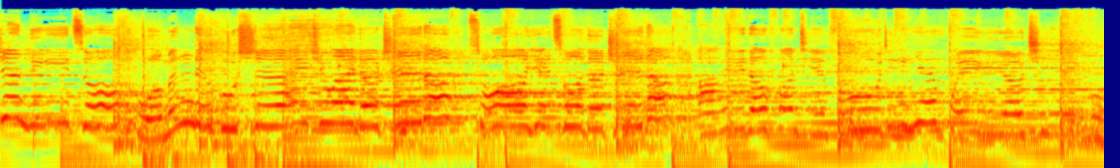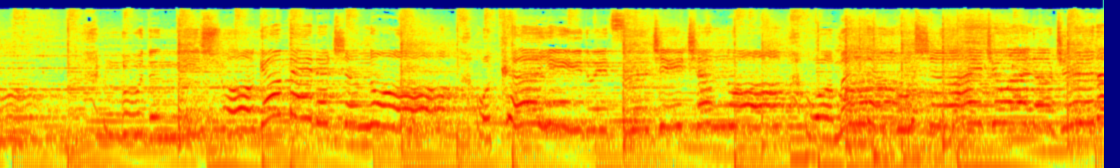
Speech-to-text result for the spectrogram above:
着你走，我们的故事爱就爱到值得，错也错的值得，爱到翻天覆地也会有结果。不等你说更美的承诺，我可以对自己承诺，我们的故事爱就爱到值得，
